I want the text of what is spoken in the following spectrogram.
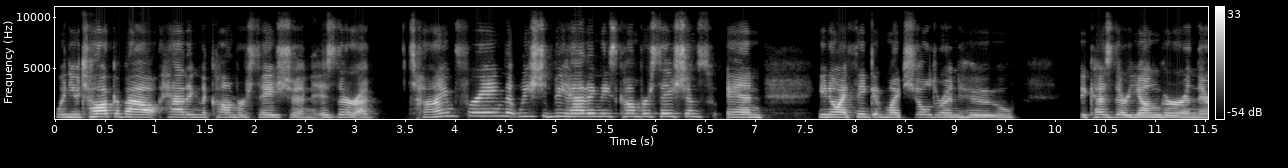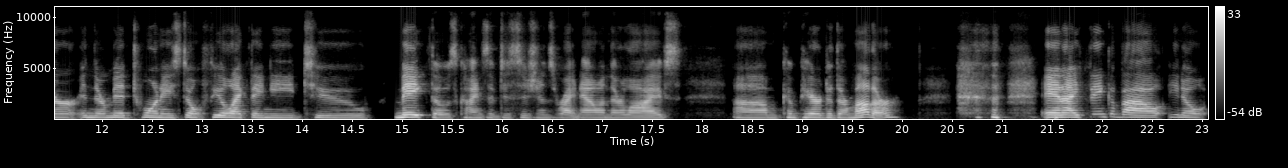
When you talk about having the conversation, is there a time frame that we should be having these conversations? And, you know, I think of my children who, because they're younger and they're in their mid 20s, don't feel like they need to make those kinds of decisions right now in their lives um, compared to their mother. and I think about, you know,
